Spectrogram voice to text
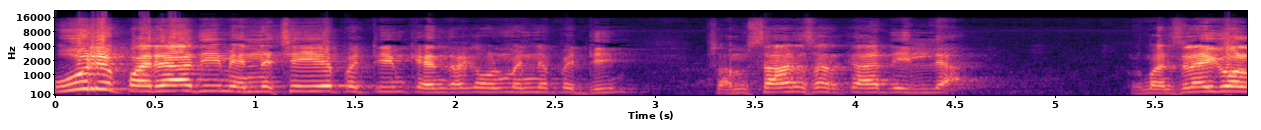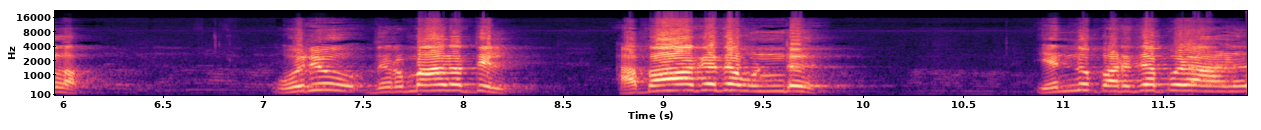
ഒരു പരാതിയും എൻ എച്ച് ഐയെ പറ്റിയും കേന്ദ്ര ഗവൺമെന്റിനെ പറ്റിയും സംസ്ഥാന സർക്കാരിന് ഇല്ല. മനസ്സിലായിക്കൊള്ളാം. ഒരു നിർമ്മാണത്തിൽ അപാകത ഉണ്ട് എന്ന് പറഞ്ഞപ്പോഴാണ്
